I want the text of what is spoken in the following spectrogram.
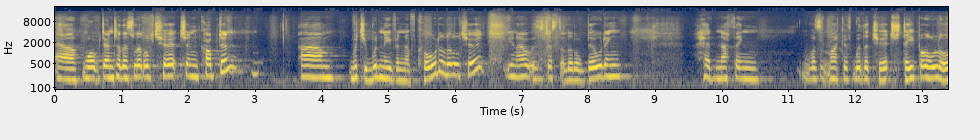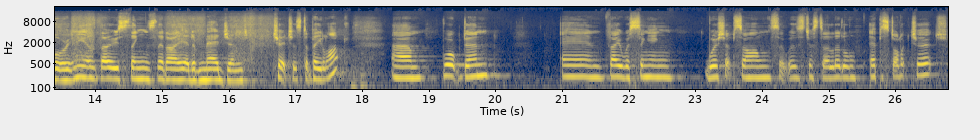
Uh, walked into this little church in Cobden. um, which you wouldn't even have called a little church. You know, it was just a little building, had nothing, wasn't like a, with a church steeple or any of those things that I had imagined churches to be like. Um, walked in, and they were singing worship songs. It was just a little apostolic church,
